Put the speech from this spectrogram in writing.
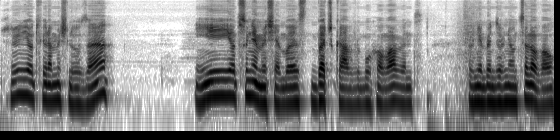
Czyli otwieramy śluzę. I odsuniemy się, bo jest beczka wybuchowa, więc pewnie będzie w nią celował.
